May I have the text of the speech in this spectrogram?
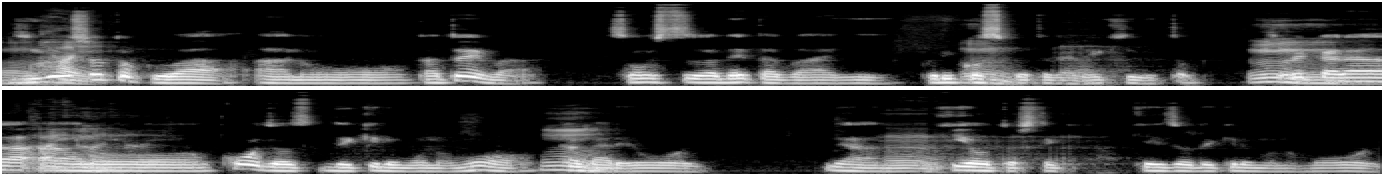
事業所得は、あのー、例えば、損失が出た場合に繰り越すことができると。うんそれから、あはいはいはいのー、控除できるものもかなり多い。で、あの、うん。費用として計上できるものも多い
